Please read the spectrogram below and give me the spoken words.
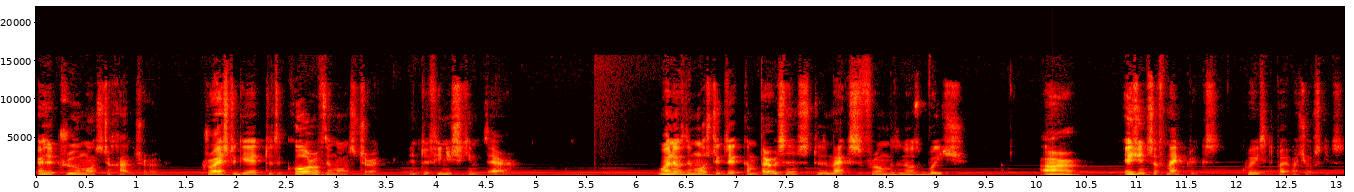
as a true monster hunter, tries to get to the core of the monster and to finish him there. One of the most exact comparisons to the Max from the North Bridge are Agents of Matrix, created by Wachowskis.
